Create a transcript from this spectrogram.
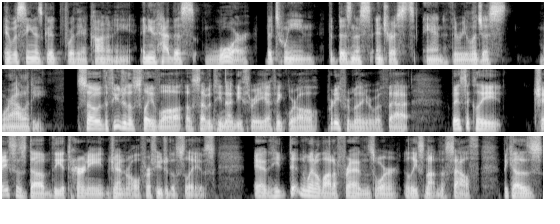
it was seen as good for the economy. And you had this war between the business interests and the religious morality. So, the Fugitive Slave Law of 1793, I think we're all pretty familiar with that. Basically, Chase is dubbed the Attorney General for fugitive slaves. And he didn't win a lot of friends, or at least not in the South, because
